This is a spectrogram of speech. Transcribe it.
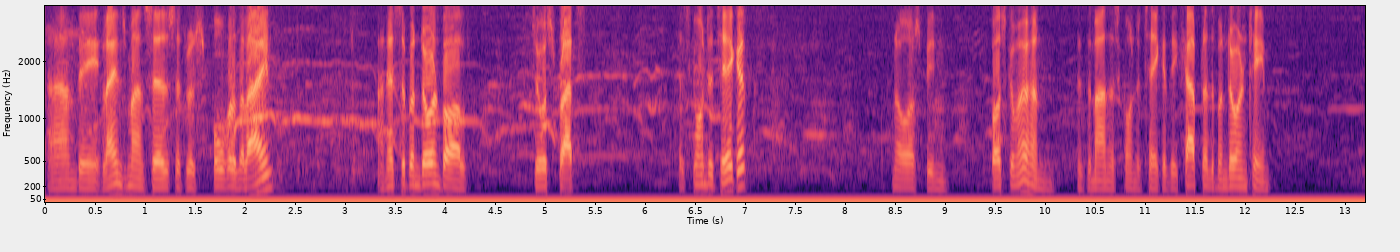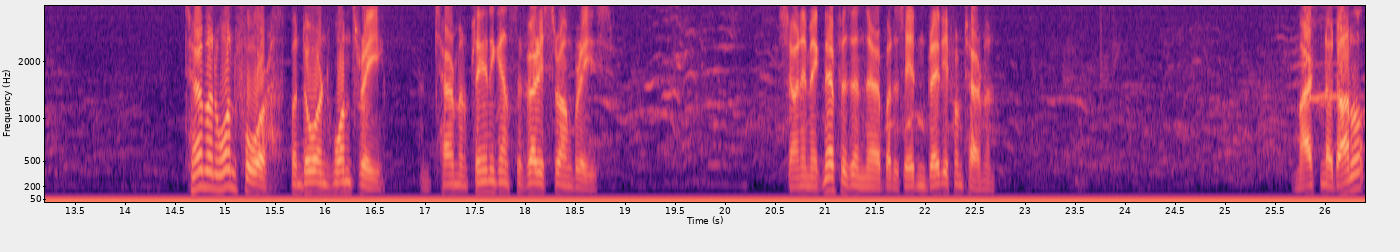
And the linesman says it was over the line. And it's a Bundoran ball. Joe Spratt is going to take it. No, it's been Boscamuhan is the man that's going to take it, the captain of the Bundoran team. Termon 1 4, Bundoran 1 3. And Termon playing against a very strong breeze. Shawnee McEniff is in there, but it's Aidan Brady from Termon. Martin O'Donnell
